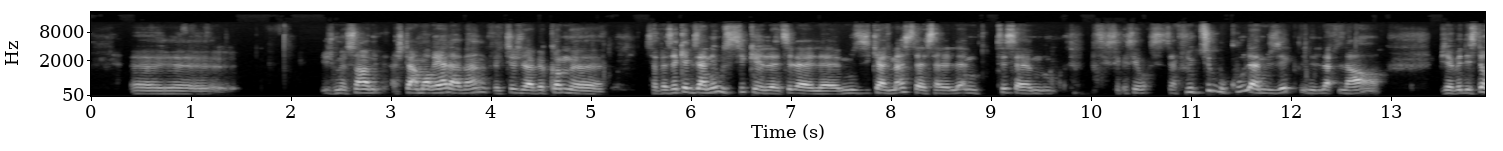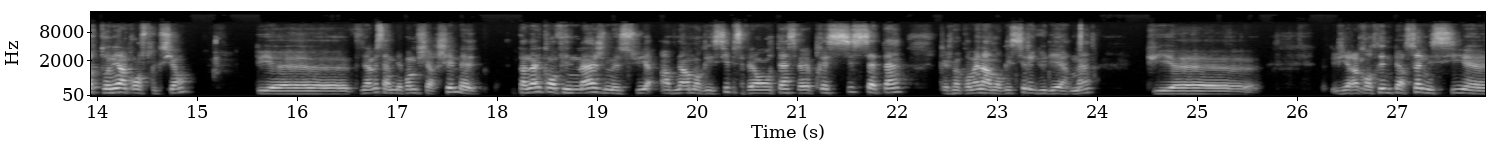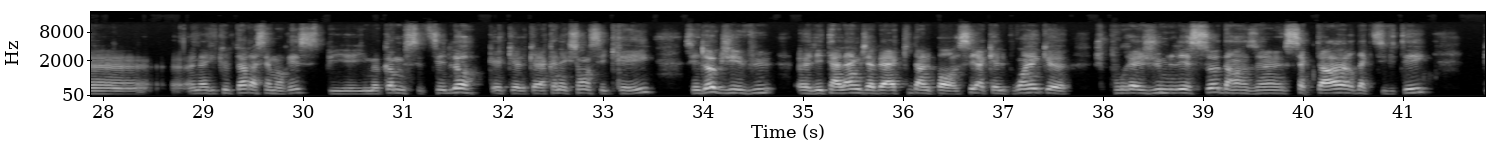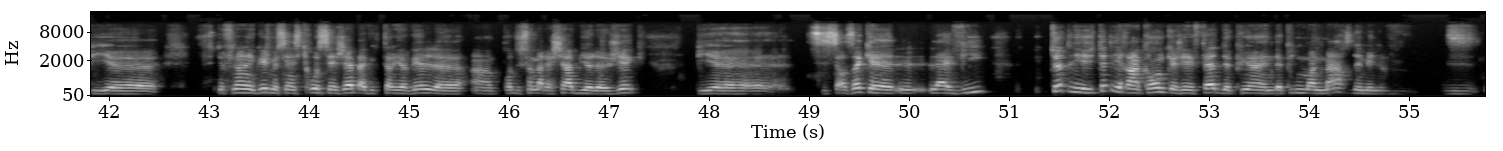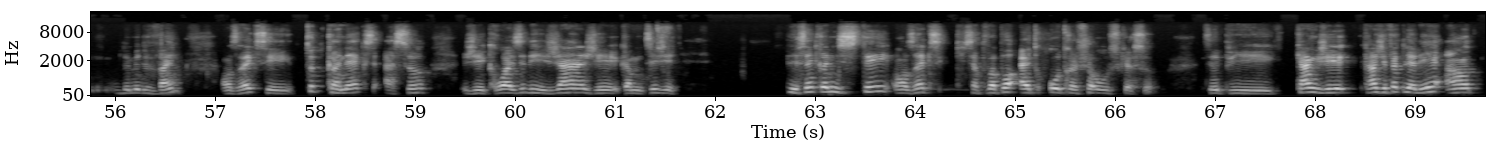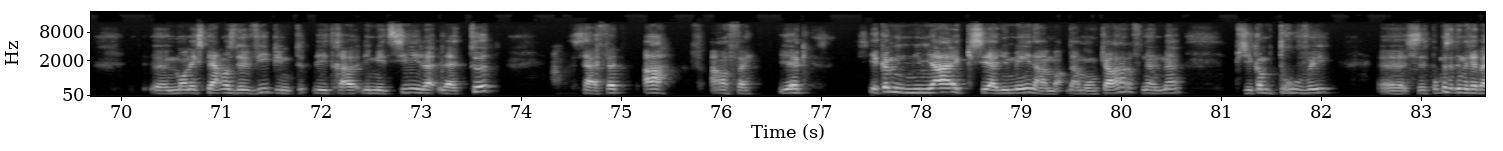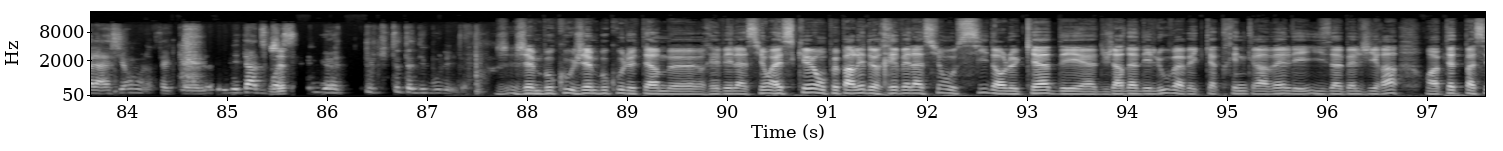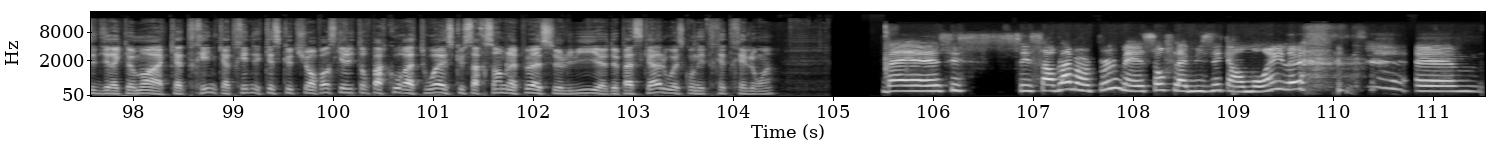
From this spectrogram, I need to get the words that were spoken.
Euh, je me sens, j'étais à Montréal avant, j'avais comme ça faisait quelques années aussi que le, musicalement, ça, fluctue beaucoup la musique, l'art. Puis j'avais décidé de retourner en construction. Puis finalement, ça ne vient pas me chercher, mais pendant le confinement, je me suis en venant en Mauricie, puis ça fait longtemps, ça fait à peu près 6-7 ans que je me promène en Mauricie régulièrement. Puis euh, j'ai rencontré une personne ici, euh, un agriculteur à Saint-Maurice, puis il me comme c'est là que, la connexion s'est créée. C'est là que j'ai vu euh, les talents que j'avais acquis dans le passé, à quel point que je pourrais jumeler ça dans un secteur d'activité. Puis de fil en aiguille, je me suis inscrit au Cégep à Victoriaville en production maraîchère biologique. Puis ça veut que la vie, toutes les, toutes les rencontres que j'ai faites depuis, depuis le mois de mars 2020, 2020, on dirait que c'est tout connexe à ça. J'ai croisé des gens, j'ai comme, tu sais. Les synchronicités, on dirait que ça ne pouvait pas être autre chose que ça. puis quand j'ai, fait le lien entre euh, mon expérience de vie puis les, les métiers, la, tout, ça a fait Ah, enfin. Il y a comme une lumière qui s'est allumée dans, dans mon cœur, finalement. Puis j'ai comme trouvé euh, pour moi, c'était une révélation. Fait que l'état du possible, tout, a déboulé. J'aime beaucoup, j'aime beaucoup le terme euh, révélation. Est-ce qu'on peut parler de révélation aussi dans le cas des, euh, du Jardin des Louves avec Catherine Gravel et Isabelle Girard? On va peut-être passer directement à Catherine. Catherine, qu'est-ce que tu en penses? Quel est ton parcours à toi? Est-ce que ça ressemble un peu à celui de Pascal ou est-ce qu'on est très très loin? Ben, c'est c'est semblable un peu, mais sauf la musique en moins. Là.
